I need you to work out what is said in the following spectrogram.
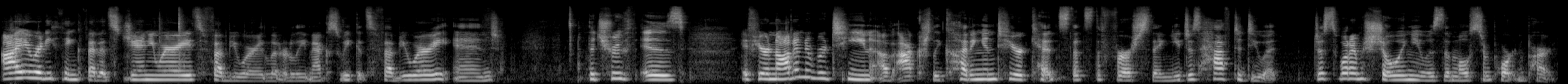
I already think that it's January, it's February, literally. Next week it's February, and the truth is if you're not in a routine of actually cutting into your kits, that's the first thing. You just have to do it. Just what I'm showing you is the most important part.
